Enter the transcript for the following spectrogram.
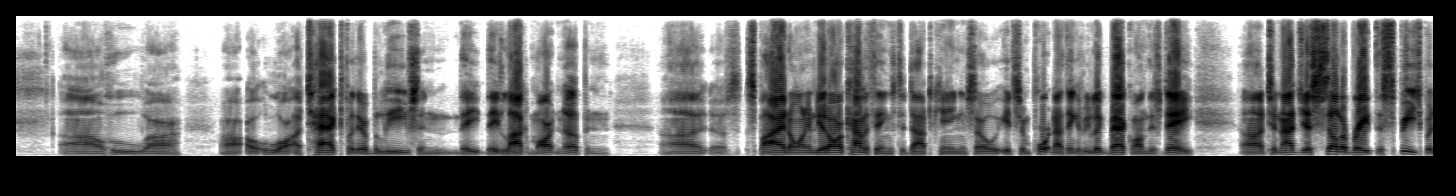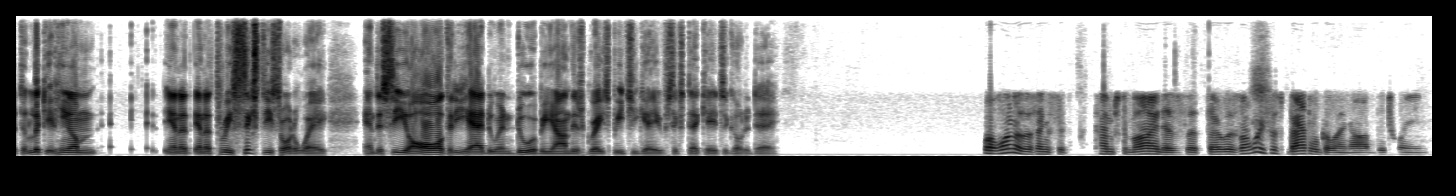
uh, who are uh, who are attacked for their beliefs, and they, they locked Martin up and uh, spied on him, did all kind of things to Dr. King. And so it's important, I think, as we look back on this day, uh, to not just celebrate the speech, but to look at him in a in a 360 sort of way, and to see all that he had to endure beyond this great speech he gave six decades ago today. Well, one of the things that comes to mind is that there was always this battle going on between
